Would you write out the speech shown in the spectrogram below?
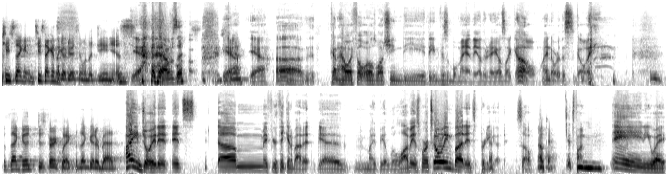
Two second, two seconds ago, Jason was a genius. yeah, I was like, yeah, Yeah. yeah. Uh, kind of how I felt when I was watching the the Invisible Man the other day. I was like, oh, I know where this is going. Was that good? Just very quick. Was that good or bad? I enjoyed it. It's um, if you're thinking about it, yeah, it might be a little obvious where it's going, but it's pretty good. So Okay. it's fun. Anyway,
